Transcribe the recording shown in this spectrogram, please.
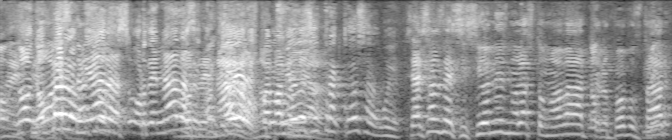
o sea, No, no, No no es palomeadas, ordenadas, si tú Ordenadas, quieres. no Palomeadas es otra cosa, güey. O sea, esas decisiones no las tomaba, te lo puedo gustar,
